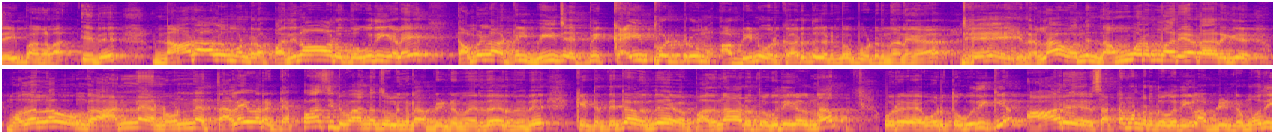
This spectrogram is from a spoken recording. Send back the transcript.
ஜெயிப்பாங்களாம் இது நாடாளுமன்ற பதினாறு தொகுதிகளை தமிழ்நாட்டில் பிஜேபி கைப்பற்றும் அப்படின்னு ஒரு கருத்து கணிப்பை போட்டிருந்தானுங்க. டே இதெல்லாம் வந்து நம்புற மாதிரியாடா இருக்கு. முதல்ல உங்க அண்ணன் நொன்ன தலைவரை டெபாசிட் வாங்க சொல்லுங்கடா அப்படின்ற மாதிரி தான் இருந்தது. கிட்டத்தட்ட வந்து பதினாறு தொகுதிகள்னா ஒரு ஒரு தொகுதிக்கு ஆறு சட்டமன்ற தொகுதிகள் அப்படின்ற போது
